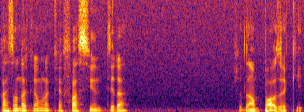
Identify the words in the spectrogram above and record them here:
cartão da câmera que é facinho de tirar. Deixa eu dar um pause aqui.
